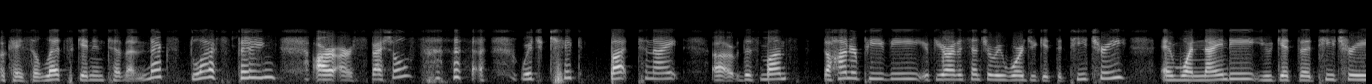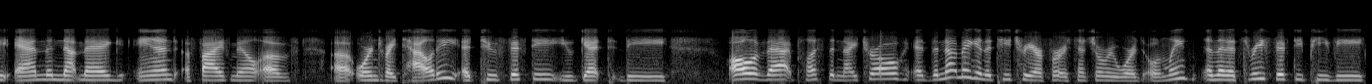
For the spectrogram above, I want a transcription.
Okay, so let's get into the next last thing are our specials, which kick butt tonight, uh, this month. The 100 PV, if you're on Essential Rewards, you get the tea tree, and 190 you get the tea tree and the nutmeg and a 5 mil of uh, orange vitality. At 250 you get the all of that plus the nitro and the nutmeg and the tea tree are for essential rewards only and then at 350 pv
